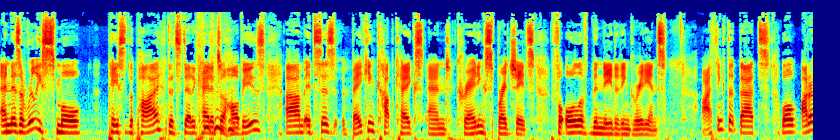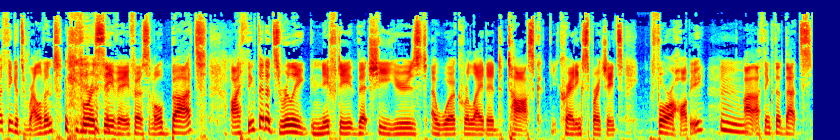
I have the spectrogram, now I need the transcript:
And there's a really small piece of the pie that's dedicated to hobbies. Um, it says baking cupcakes and creating spreadsheets for all of the needed ingredients. I think that that's, well, I don't think it's relevant for a CV, first of all, but I think that it's really nifty that she used a work related task, creating spreadsheets, for a hobby. Mm. I, I think that that's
